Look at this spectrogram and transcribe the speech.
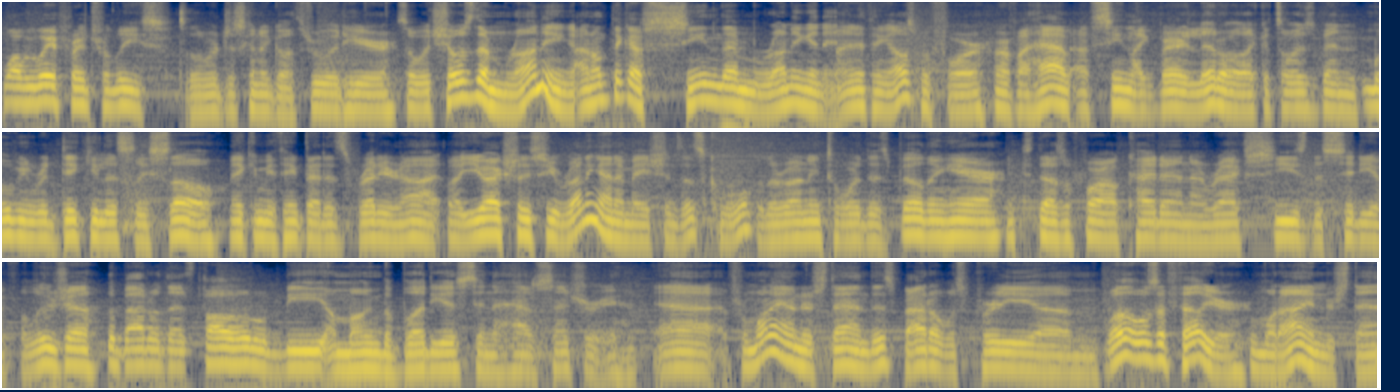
while we wait for its release. So we're just gonna go through it here. So it shows them running. I don't think I've seen them running in anything else before. Or if I have, I've seen like very little. Like it's always been moving ridiculously slow, making me think that it's ready or not. But you actually see running animations. That's cool. So they're running toward this building here. In 2004, Al Qaeda and Iraq seized the city of Fallujah. The battle that followed will be among the bloodiest in a half century. Uh, from what I understand, this battle was pretty, um, well, it was a failure from what I understand.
